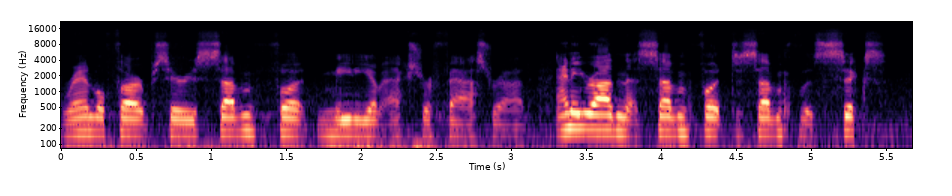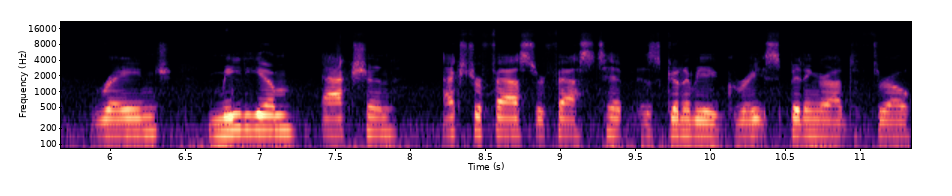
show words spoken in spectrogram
Randall Tharp Series 7 foot medium extra fast rod. Any rod in that 7 foot to 7 foot 6 range, medium action, extra fast or fast tip is going to be a great spinning rod to throw.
